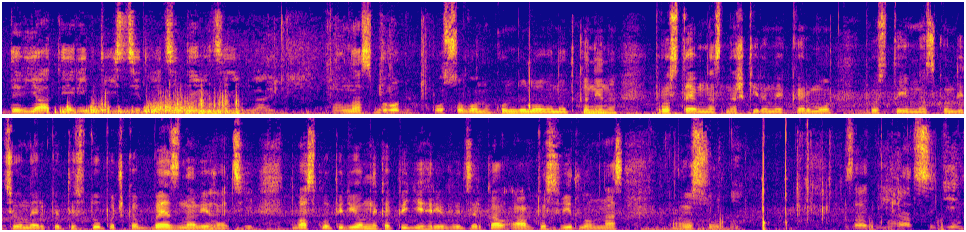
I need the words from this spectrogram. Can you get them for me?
9 рік, 229 заявляють. В нас пробіг по салону комбінована тканина, просте в нас на шкіряне кермо, простий в нас кондиціонер п'ятиступочка без навігації. Два склопідйомника, підігрів від дзеркал, автосвітло в нас присутнє. Задній ряд сидінь.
